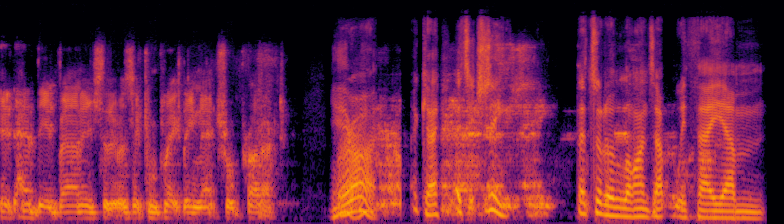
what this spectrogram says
it had the advantage that it was a completely natural product. Yeah, right. Okay, it's interesting. That sort of lines up with a um,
